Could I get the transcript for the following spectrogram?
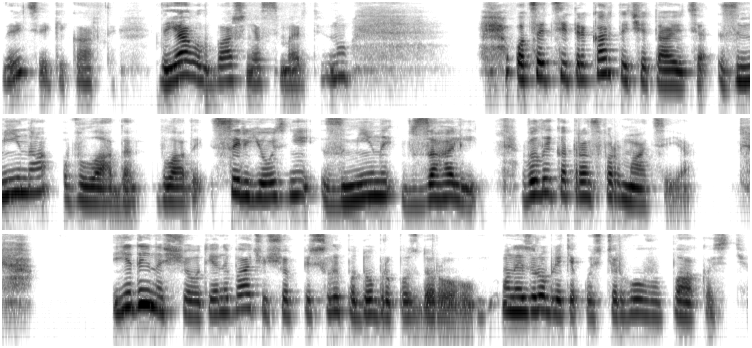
Дивіться, які карти. Диявол, башня, смерть. Ну, оце ці три карти читаються. Зміна влади, влади. Серйозні зміни взагалі. Велика трансформація. Єдине, що от я не бачу, щоб пішли по добру, по здорову. Вони зроблять якусь чергову пакость.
